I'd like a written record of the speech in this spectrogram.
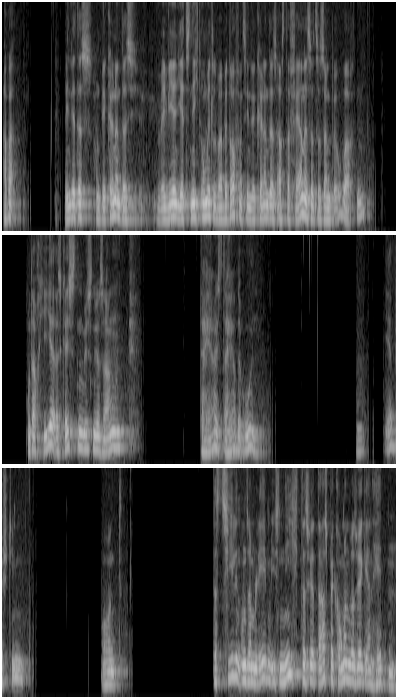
aber wenn wir das, und wir können das, weil wir jetzt nicht unmittelbar betroffen sind, wir können das aus der Ferne sozusagen beobachten. Und auch hier als Christen müssen wir sagen, der Herr ist der Herr der Uhren. Er bestimmt. Und das Ziel in unserem Leben ist nicht, dass wir das bekommen, was wir gern hätten.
